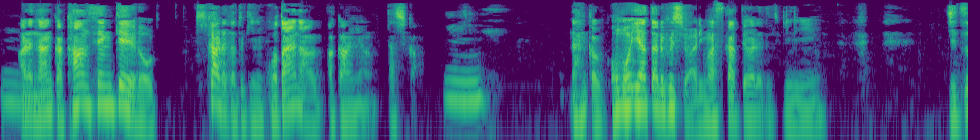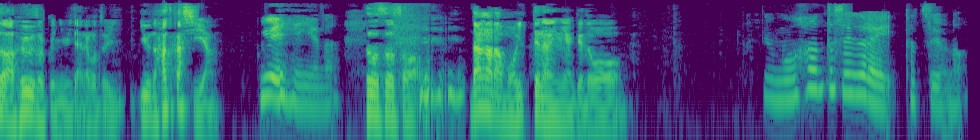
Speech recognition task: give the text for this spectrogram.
うん、あれなんか感染経路聞かれた時に答えなあかんやん、確か。うん。なんか思い当たる節はありますかって言われた時に、実は風俗にみたいなこと言うの恥ずかしいやん。言えへんよな。そうそうそう。だからもう行ってないんやけど、でももう半年ぐらい経つよな。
